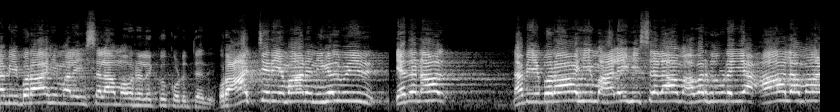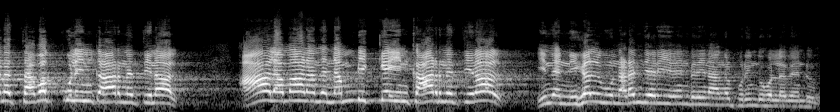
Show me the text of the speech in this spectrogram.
நபி இப்ராஹிம் அலைஹிஸ்ஸலாம் அவர்களுக்கு கொடுத்தது. ஒரு ஆச்சரியமான நிகழ்வு இது. எதனால்? நபி இப்ராஹிம் அலைஹிசலாம் அவர்களுடைய ஆழமான தவக்குலின் காரணத்தினால் ஆழமான அந்த நம்பிக்கையின் காரணத்தினால் இந்த நிகழ்வு நடந்தறியது என்பதை நாங்கள் புரிந்து கொள்ள வேண்டும்.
